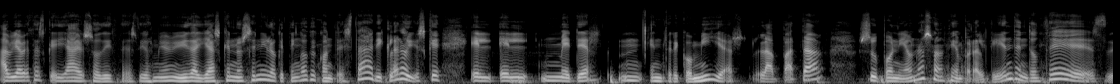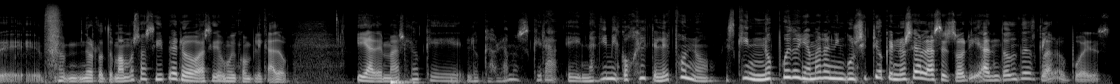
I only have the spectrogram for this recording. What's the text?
Había veces que ya eso dices, Dios mío, mi vida, ya es que no sé ni lo que tengo que contestar. Y claro, y es que el, el meter, mm, entre comillas, la pata suponía una sanción para el cliente. Entonces, eh, nos lo tomamos así, pero ha sido muy complicado. Y además lo que, lo que hablamos es que era, eh, nadie me coge el teléfono, es que no puedo llamar a ningún sitio que no sea la asesoría. Entonces, claro, pues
